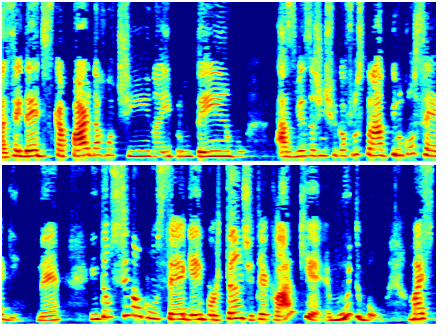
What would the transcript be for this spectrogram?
essa ideia de escapar da rotina, ir para um tempo, às vezes a gente fica frustrado porque não consegue, né? Então, se não consegue, é importante ter, claro que é, é muito bom, mas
